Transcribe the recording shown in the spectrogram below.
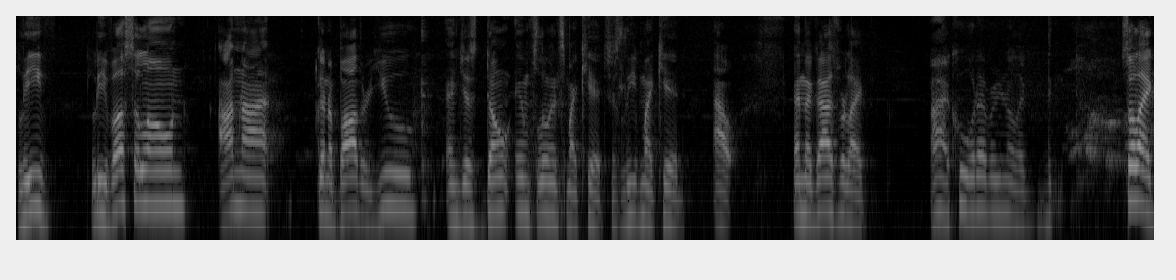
leave leave us alone. I'm not gonna bother you, and just don't influence my kid. Just leave my kid out. And the guys were like, all right, cool, whatever. You know, like so like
